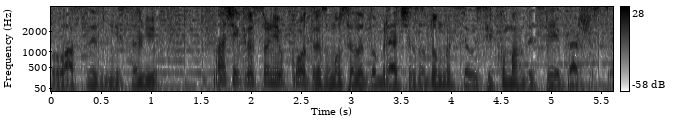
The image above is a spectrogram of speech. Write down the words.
власне з міста Львів. Наші красуні вкотре змусили добряче задуматися усі команди цієї першості,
